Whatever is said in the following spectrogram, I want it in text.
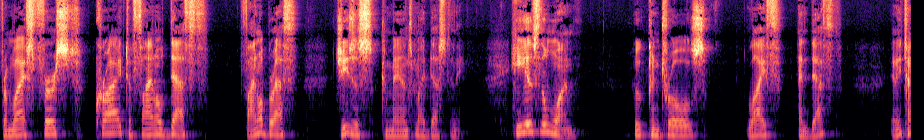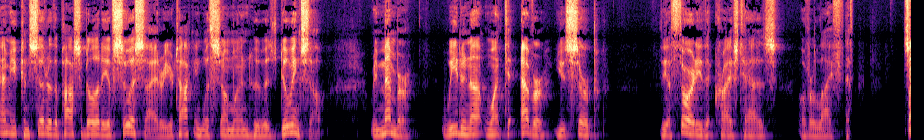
From life's first cry to final death, final breath, Jesus commands my destiny. He is the one who controls life and death. Anytime you consider the possibility of suicide or you're talking with someone who is doing so, remember, we do not want to ever usurp the authority that Christ has over life. So,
